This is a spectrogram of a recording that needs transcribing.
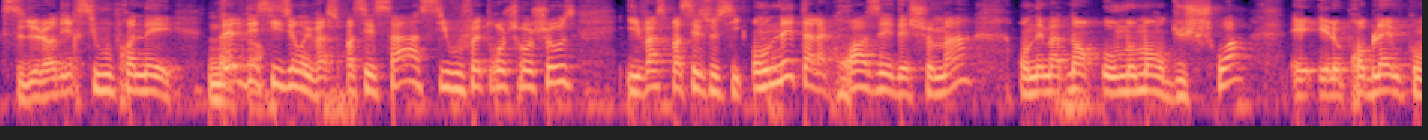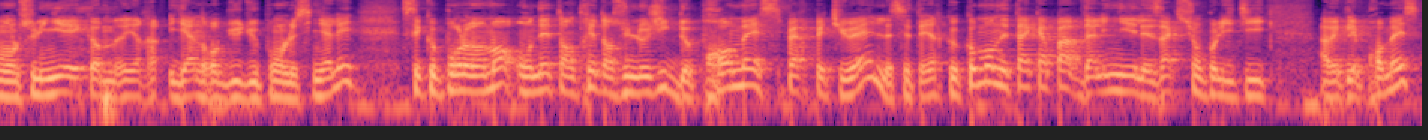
C'est de leur dire si vous prenez telle décision, il va se passer ça. Si vous faites autre chose, il va se passer ceci. On est à la croisée des chemins. On est maintenant au moment du choix. Et, le problème, comme on le soulignait, comme Yann Robu-Dupont le signalait, c'est que pour le moment, on est entré dans une logique de promesse perpétuelle. C'est-à-dire que comme on est incapable d'aligner les actions politiques avec les promesses,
